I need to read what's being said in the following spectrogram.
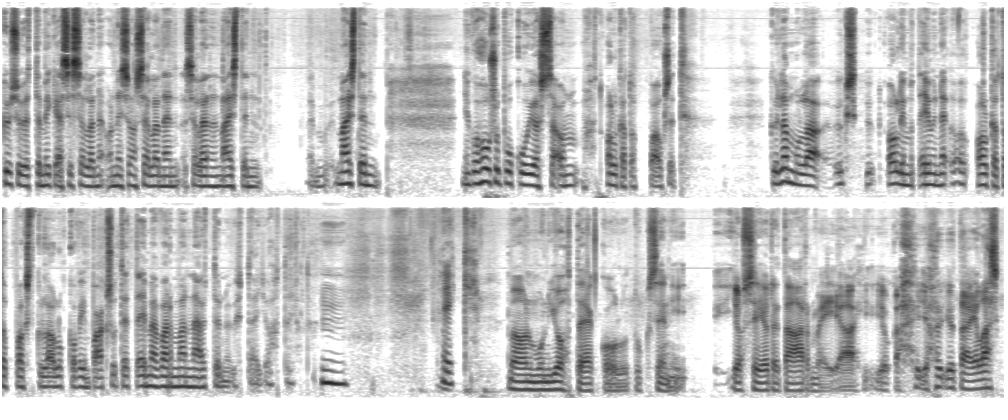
kysyin, että mikä se sellainen on, niin se on sellainen, sellainen naisten, naisten niin housupuku, jossa on olkatoppaukset Kyllä mulla yksi oli, mutta ei ne olkatoppaukset kyllä ollut kovin paksut, että ei mä varmaan näyttänyt yhtään johtajalta. Mm. Heikki. Mä oon mun johtajakoulutukseni jos ei oteta armeijaa, joka, jota, ei laske,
